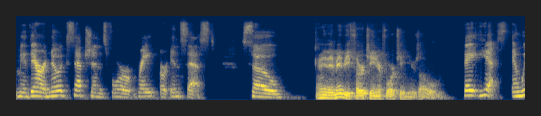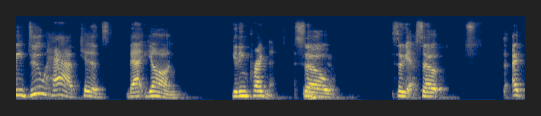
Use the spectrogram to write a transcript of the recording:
I mean, there are no exceptions for rape or incest. So I mean, they may be 13 or 14 years old. they yes, and we do have kids that young getting pregnant. So so yeah, so I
